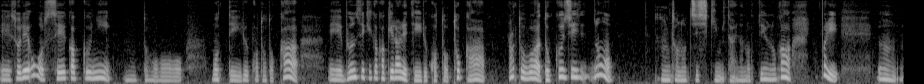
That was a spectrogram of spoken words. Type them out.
えー、それを正確に、うんと、持っていることとか、えー、分析がかけられていることとかあとは独自のうん、その知識みたいなのっていうのがやっぱり、うん、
